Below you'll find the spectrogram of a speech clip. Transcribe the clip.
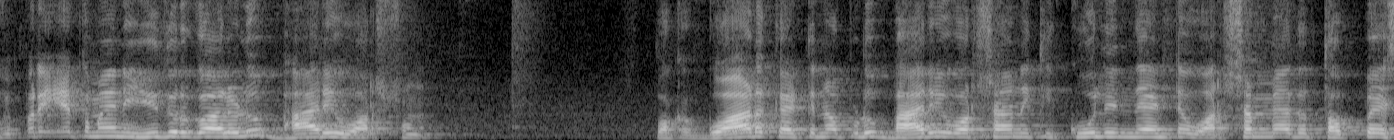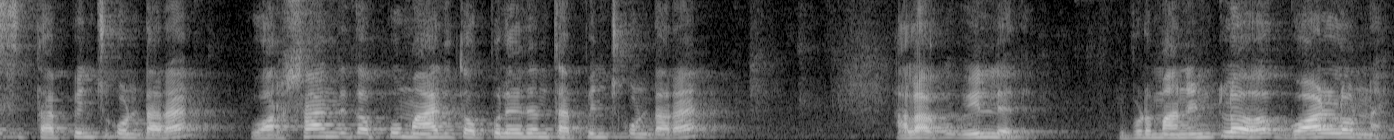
విపరీతమైన ఈదురుగాలులు భారీ వర్షం. ఒక గోడ కట్టినప్పుడు భారీ వర్షానికి కూలింది అంటే వర్షం మీద తప్పేసి తప్పించుకుంటారా? వర్షాన్ని తప్పు మాది తప్పు లేదని తప్పించుకుంటారా? అలా వీల్లేదు. ఇప్పుడు మన ఇంట్లో గోడలు ఉన్నాయి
